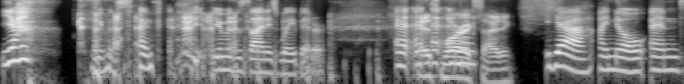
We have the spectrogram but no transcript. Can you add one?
yeah human design human design is way better A- a- It's more and I- exciting. yeah i know and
